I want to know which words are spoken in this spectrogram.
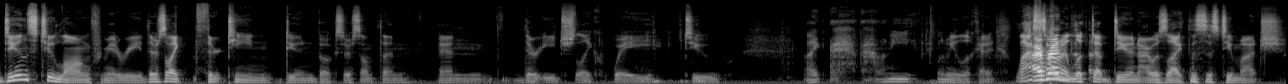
Dune's too long for me to read. There's like 13 Dune books or something, and they're each like way too. Like how many? Let me look at it. Last I time I the- looked up Dune, I was like, "This is too much."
